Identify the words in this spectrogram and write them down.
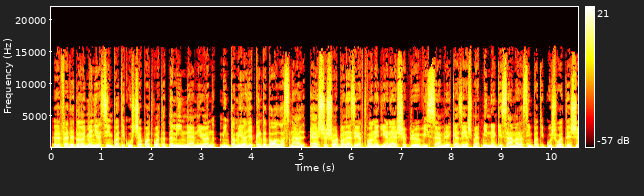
feltétlenül, hogy mennyire szimpatikus csapat volt, tehát nem innen jön, mint ami egyébként a Dallasnál elsősorban ezért van egy ilyen elsőprő visszaemlékezés, mert mindenki számára szimpatikus volt, és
